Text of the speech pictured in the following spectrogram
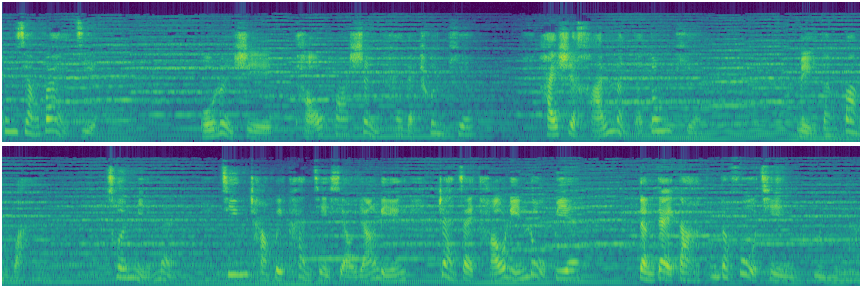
通向外界。不论是桃花盛开的春天，还是寒冷的冬天，每当傍晚，村民们经常会看见小杨凌站在桃林路边，等待打工的父亲归来。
